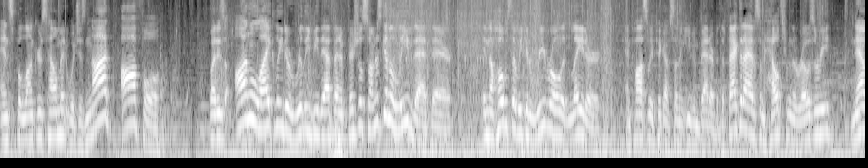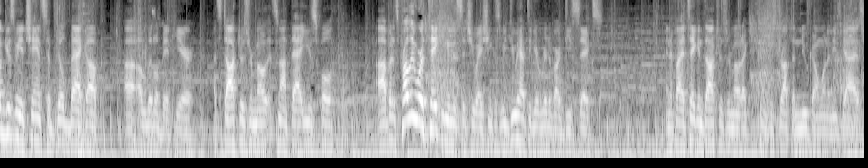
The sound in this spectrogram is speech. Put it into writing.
And Spelunker's Helmet, which is not awful, but is unlikely to really be that beneficial, so I'm just going to leave that there in the hopes that we can re-roll it later and possibly pick up something even better. But the fact that I have some health from the Rosary now gives me a chance to build back up uh, a little bit here. That's Doctor's Remote, it's not that useful. Uh, but it's probably worth taking in this situation because we do have to get rid of our D6. And if I had taken Doctor's Remote, I could have just dropped a nuke on one of these guys.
